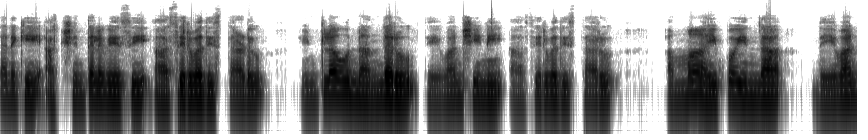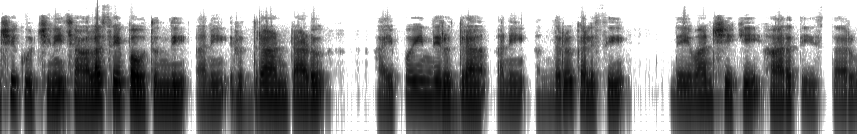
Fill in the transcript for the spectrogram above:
తనకి అక్షింతలు వేసి ఆశీర్వదిస్తాడు. ఇంట్లో ఉన్న అందరూ దేవాన్షిని ఆశీర్వదిస్తారు. అమ్మ అయిపోయిందా? దేవాన్షి కూర్చుని చాలాసేపు అవుతుంది అని రుద్ర అంటాడు. అయిపోయింది రుద్ర అని అందరూ కలిసి దేవాన్షికి హారతి ఇస్తారు.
